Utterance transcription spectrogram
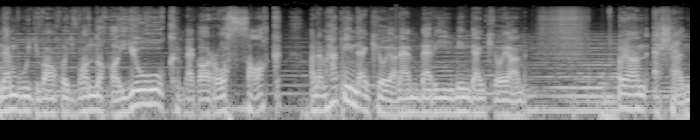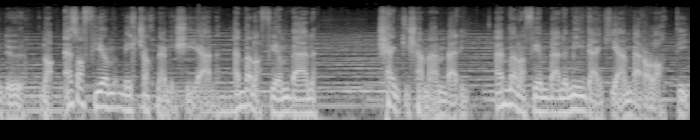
nem úgy van, hogy vannak a jók, meg a rosszak, hanem hát mindenki olyan emberi, mindenki olyan, olyan esendő. Na, ez a film még csak nem is ilyen. Ebben a filmben senki sem emberi. Ebben a filmben mindenki ember alatti.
